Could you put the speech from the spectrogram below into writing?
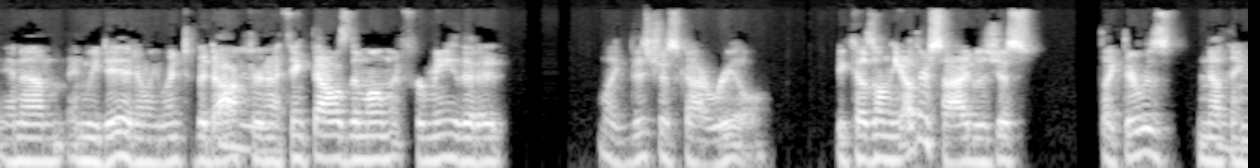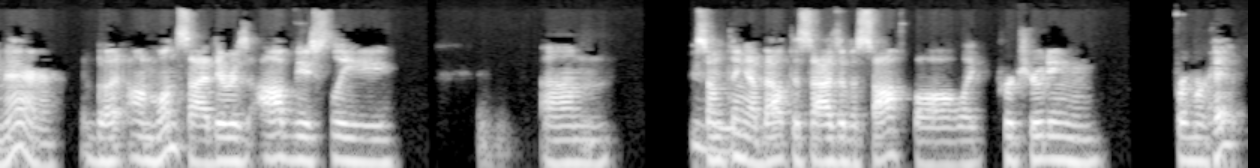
and um and we did and we went to the doctor mm-hmm. and i think that was the moment for me that it like this just got real because on the other side was just like there was nothing mm-hmm. there but on one side there was obviously um mm-hmm. something about the size of a softball like protruding from her hip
